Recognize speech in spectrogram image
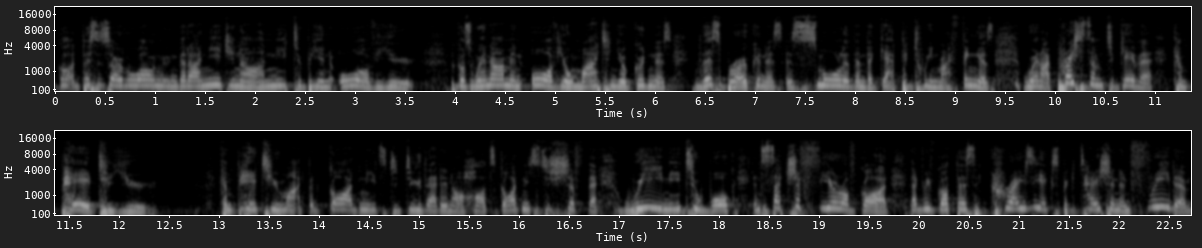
God, this is overwhelming, but I need you now. I need to be in awe of you. Because when I'm in awe of your might and your goodness, this brokenness is smaller than the gap between my fingers when I press them together compared to you compared to you might. But God needs to do that in our hearts. God needs to shift that. We need to walk in such a fear of God that we've got this crazy expectation and freedom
